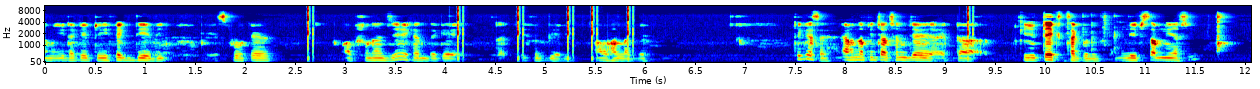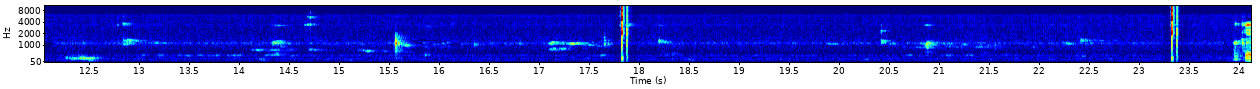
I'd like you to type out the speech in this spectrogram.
আমি এটাকে একটু ইফেক্ট দিয়ে দিই। স্ট্রোকের অপশনে যে এখান থেকে ইফেক্ট দিয়ে দিই। আরও ভালো লাগবে। ঠিক আছে? এখন আপনি চাচ্ছেন যে একটা কিছু টেক্সট থাকবে নিচে আমি লিপসাম নিয়ে আসি। ওকে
